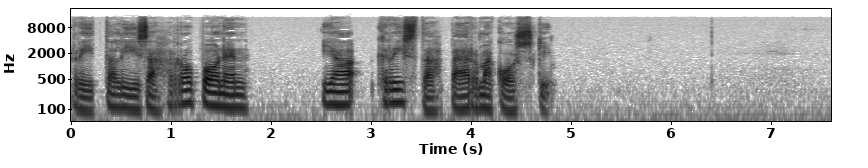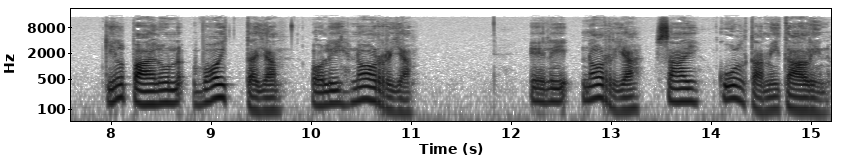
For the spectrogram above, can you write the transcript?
Riitta-Liisa Roponen ja Krista Pärmäkoski. Kilpailun voittaja oli Norja, eli Norja sai kultamitalin.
